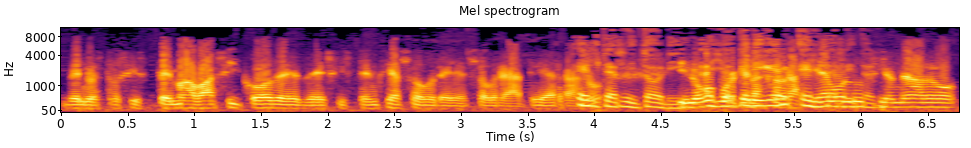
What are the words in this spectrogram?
de nuestro sistema básico de, de existencia sobre sobre la Tierra. El ¿no? territori. Y luego porque que la geografía ha evolucionado,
